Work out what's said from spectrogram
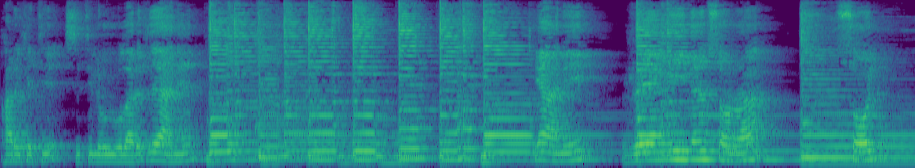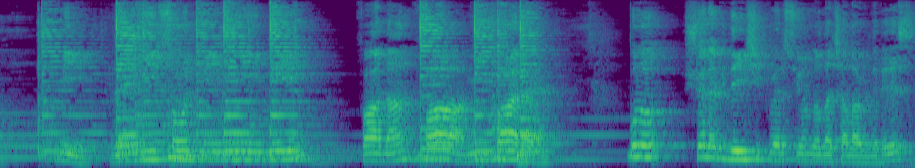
hareketi stili uygularız. Yani yani re mi'den sonra sol mi. Re mi sol mi mi mi fa'dan fa mi fa re. Bunu şöyle bir değişik versiyonda da çalabiliriz.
